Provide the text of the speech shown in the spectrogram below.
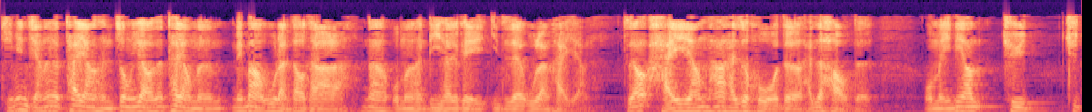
前面讲那个太阳很重要，那太阳我们没办法污染到它了，那我们很厉害就可以一直在污染海洋。只要海洋它还是活的，还是好的，我们一定要去去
